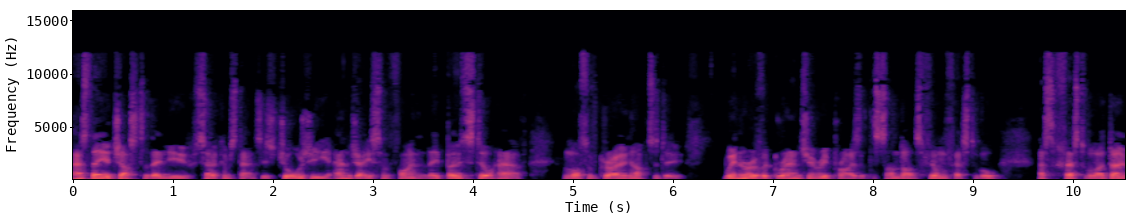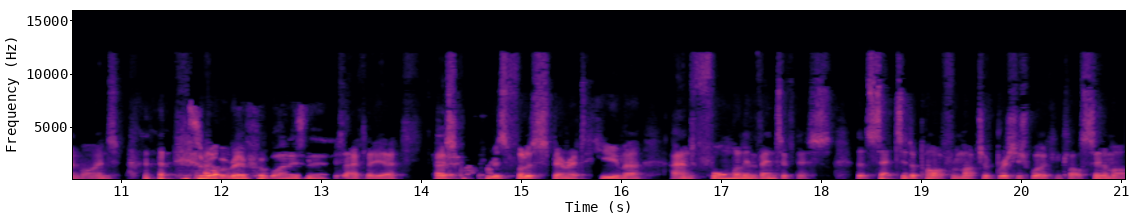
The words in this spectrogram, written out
As they adjust to their new circumstances, Georgie and Jason find that they both still have a lot of growing up to do winner of a grand jury prize at the Sundance Film Festival. That's the festival I don't mind. it's a Robert Redford one, isn't it? Exactly, yeah. Uh, Scrapper is full of spirit, humour, and formal inventiveness that sets it apart from much of British working class cinema.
